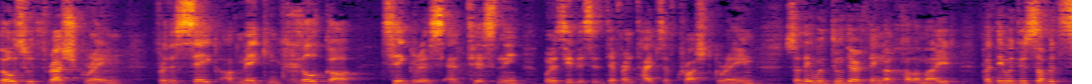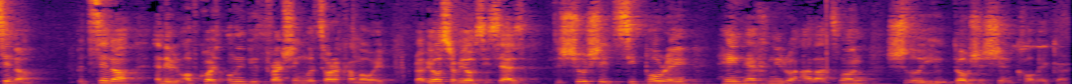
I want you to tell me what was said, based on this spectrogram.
Those who thresh grain for the sake of making chilka tigris and tisni. We're going to see this is different types of crushed grain. So they would do their thing on Chalamayid, but they would do so with sina. But sina, and they would of course only do threshing litzarach hamoid. Rabbi Yossi, Rabbi Yossi says, the shoshet tzipore hein hechniru alatzmon shloyu dosheshin kol ikar.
